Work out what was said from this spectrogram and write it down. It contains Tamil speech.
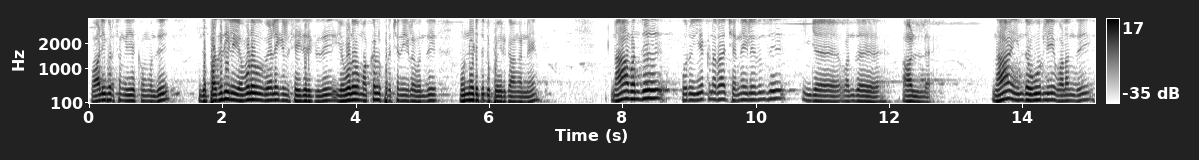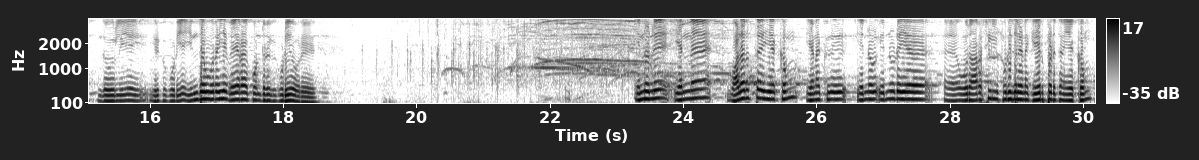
வாலிபர் சங்க இயக்கம் வந்து இந்த பகுதியில் எவ்வளவு வேலைகள் செய்திருக்குது எவ்வளோ மக்கள் பிரச்சனைகளை வந்து முன்னெடுத்துட்டு போயிருக்காங்கன்னு. நான் வந்து ஒரு இயக்குனராக சென்னையிலேருந்து இங்கே வந்த ஆள் இல்லை. நான் இந்த ஊர்லேயே வளர்ந்து இந்த ஊர்லேயே இருக்கக்கூடிய இந்த ஊரையே வேறாக கொண்டு இருக்கக்கூடிய ஒரு இன்னொன்று என்ன வளர்த்த இயக்கம் எனக்கு என்ன என்னுடைய ஒரு அரசியல் புரிதல் எனக்கு ஏற்படுத்தின இயக்கம்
